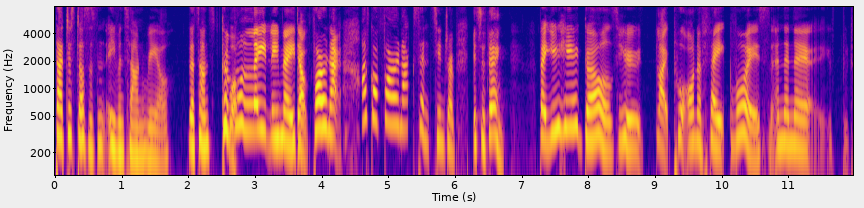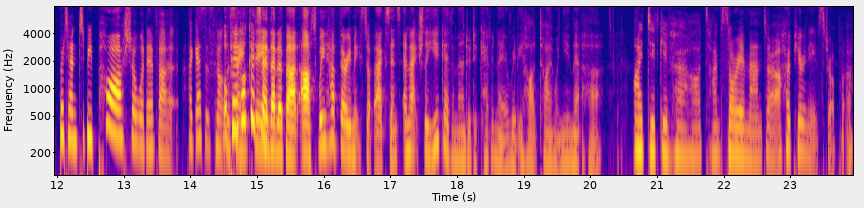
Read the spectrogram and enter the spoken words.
That just doesn't even sound real. That sounds completely made up. Foreign ac- I've got foreign accent syndrome. It's a thing. But you hear girls who like put on a fake voice and then they pretend to be posh or whatever. I guess it's not Well, people could say that about us. We have very mixed up accents, and actually, you gave Amanda de Cadenet a really hard time when you met her I did give her a hard time. Sorry, Amanda. I hope you're an eavesdropper.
